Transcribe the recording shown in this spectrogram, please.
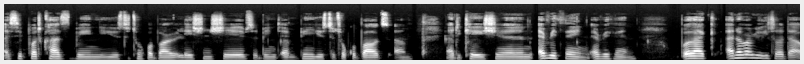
I see podcasts being used to talk about relationships, being um, being used to talk about um education, everything, everything. But like I never really thought that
